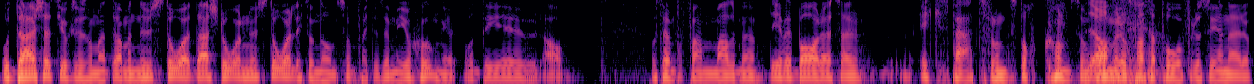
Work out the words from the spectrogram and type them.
och där känns det ju också som att, ja men nu står, där står, nu står liksom de som faktiskt är med och sjunger. Och det är ja. Och sen på fan Malmö, det är väl bara så här expats från Stockholm som Ja. kommer och passar på för att se när och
